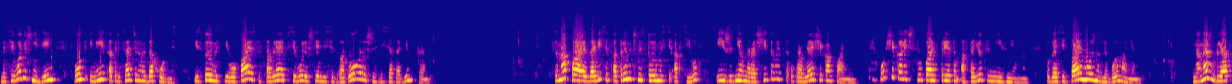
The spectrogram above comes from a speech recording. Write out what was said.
На сегодняшний день фонд имеет отрицательную доходность, и стоимость его пая составляет всего лишь 72 доллара 61 цент. Цена пая зависит от рыночной стоимости активов и ежедневно рассчитывается управляющей компанией. Общее количество паев при этом остается неизменным. Погасить паи можно в любой момент. На наш взгляд,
